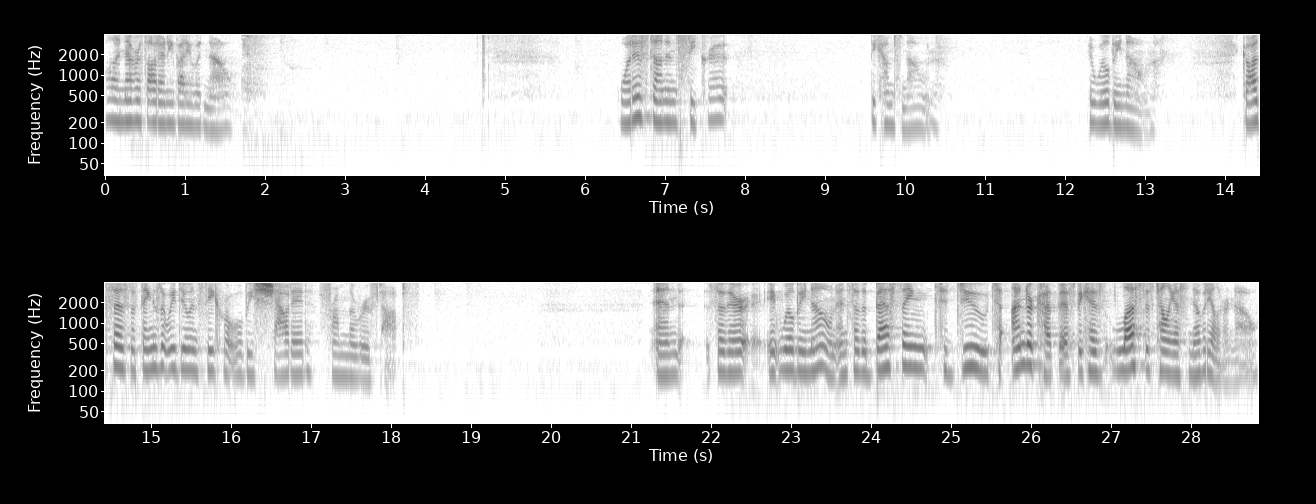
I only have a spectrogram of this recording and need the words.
Well, I never thought anybody would know. What is done in secret becomes known. It will be known. God says the things that we do in secret will be shouted from the rooftops. And so there it will be known. And so the best thing to do to undercut this, because lust is telling us nobody will ever know,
